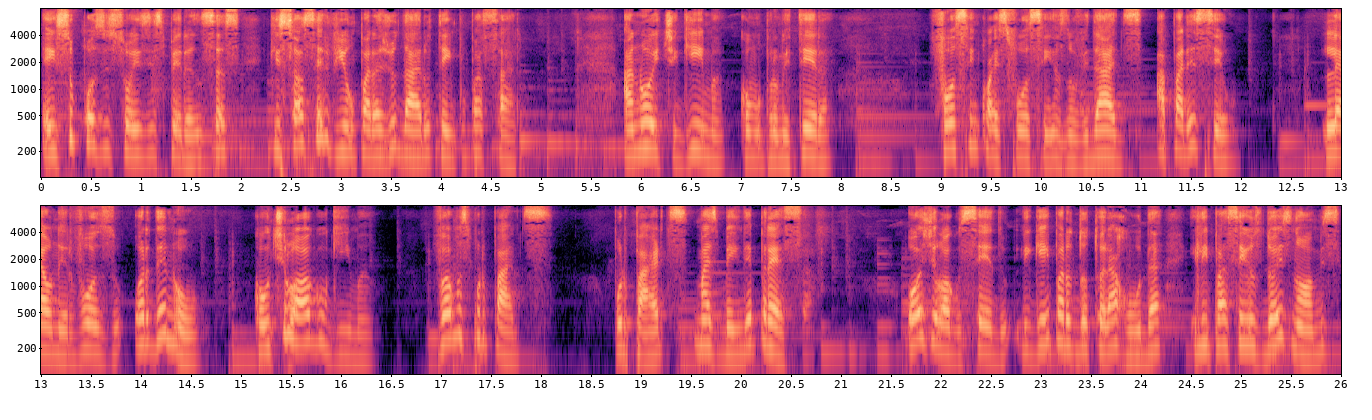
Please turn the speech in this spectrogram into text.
em suposições e esperanças que só serviam para ajudar o tempo passar. À noite, Guima, como prometera, fossem quais fossem as novidades, apareceu. Léo, nervoso, ordenou: Conte logo, Guima. Vamos por partes. Por partes, mas bem depressa. Hoje, logo cedo, liguei para o Dr. Arruda e lhe passei os dois nomes,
